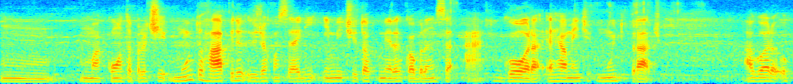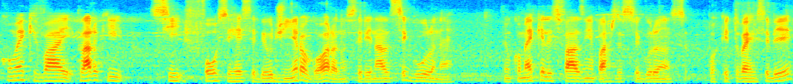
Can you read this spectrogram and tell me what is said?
um, uma conta para ti muito rápido e já consegue emitir tua primeira cobrança agora. É realmente muito prático. Agora, como é que vai? Claro que se fosse receber o dinheiro agora, não seria nada seguro, né? Então, como é que eles fazem a parte da segurança? Porque tu vai receber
